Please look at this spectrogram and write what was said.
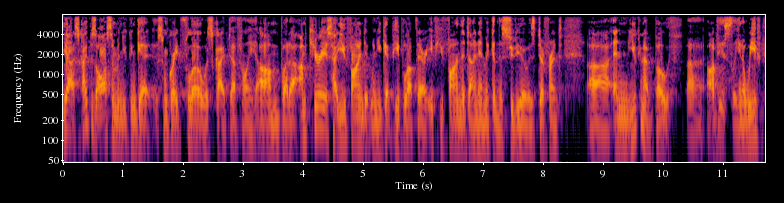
Yeah, Skype is awesome, and you can get some great flow with Skype, definitely. Um, but uh, I'm curious how you find it when you get people up there. If you find the dynamic in the studio is different, uh, and you can have both. Uh, obviously, you know we've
